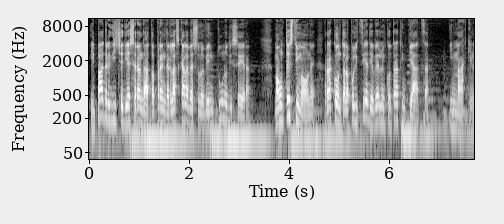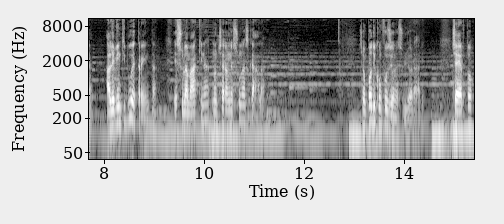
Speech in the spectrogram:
Il padre dice di essere andato a prendere la scala verso le 21 di sera, ma un testimone racconta alla polizia di averlo incontrato in piazza, in macchina, alle 22.30 e sulla macchina non c'era nessuna scala. C'è un po' di confusione sugli orari. Certo,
